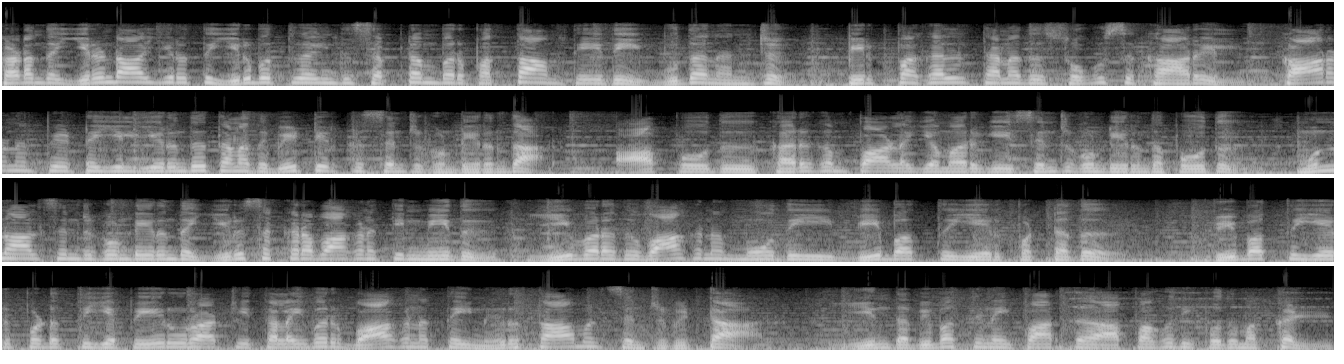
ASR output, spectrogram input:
கடந்த இரண்டாயிரத்து இருபத்தி ஐந்து செப்டம்பர் பத்தாம் தேதி புதனன்று பிற்பகல் தனது சொகுசு காரில் காரணம்பேட்டையில் இருந்து தனது வீட்டிற்கு சென்று கொண்டிருந்தார். அப்போது கருகம்பாளையம் அருகே சென்று கொண்டிருந்த போது முன்னால் சென்று கொண்டிருந்த இருசக்கர வாகனத்தின் மீது இவரது வாகனம் மோதி விபத்து ஏற்பட்டது. விபத்து ஏற்படுத்திய பேரூராட்சி தலைவர் வாகனத்தை நிறுத்தாமல் சென்று விட்டார். இந்த விபத்தினை பார்த்த அப்பகுதி பொதுமக்கள்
